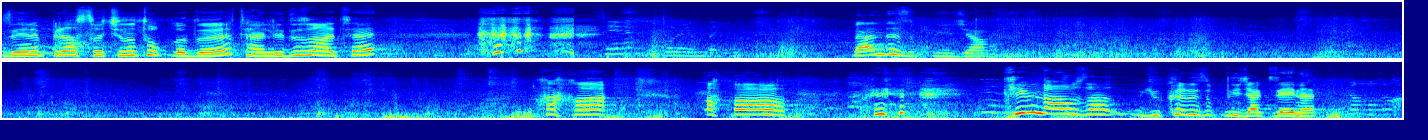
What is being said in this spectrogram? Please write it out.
Zeynep biraz saçını topladı. Terledi zaten. Ben de zıplayacağım. Kim daha uzak yukarı zıplayacak Zeynep? Tamam o zaman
